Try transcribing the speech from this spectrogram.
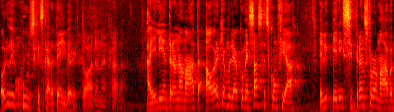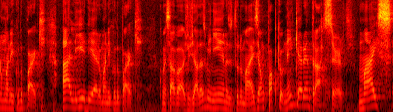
olha o recurso que esse cara tem, velho. Território, né, cara? Aí ele entrando na mata, a hora que a mulher começasse a desconfiar, ele, ele se transformava no manico do parque. Ali ele era o manico do parque. Começava a judiar das meninas e tudo mais, e é um papo que eu nem quero entrar. Certo. Mas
